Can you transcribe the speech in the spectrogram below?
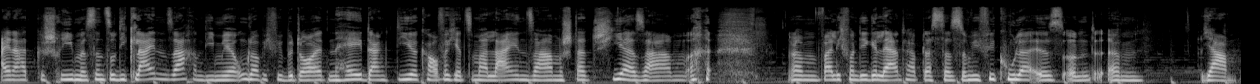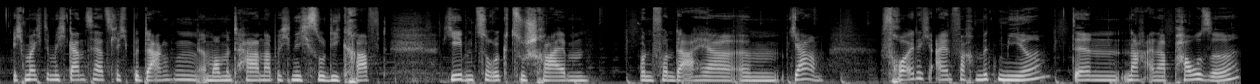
einer hat geschrieben, es sind so die kleinen Sachen, die mir unglaublich viel bedeuten. Hey, dank dir kaufe ich jetzt immer Leinsamen statt Chiasamen, ähm, weil ich von dir gelernt habe, dass das irgendwie viel cooler ist und ähm, ja, ich möchte mich ganz herzlich bedanken. Momentan habe ich nicht so die Kraft, jedem zurückzuschreiben. Und von daher, ähm, ja, freu dich einfach mit mir, denn nach einer Pause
